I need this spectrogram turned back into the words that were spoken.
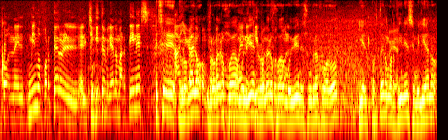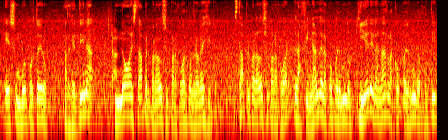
con el mismo portero, el, el chiquito Emiliano Martínez. ese Romero, Romero juega muy bien, Romero juega muy bien, es un gran jugador. Y el portero Muy bien. Martínez, Emiliano, es un buen portero. Argentina no está preparándose para jugar contra México, está preparándose para jugar la final de la Copa del Mundo. Quiere ganar la Copa del Mundo Argentina.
